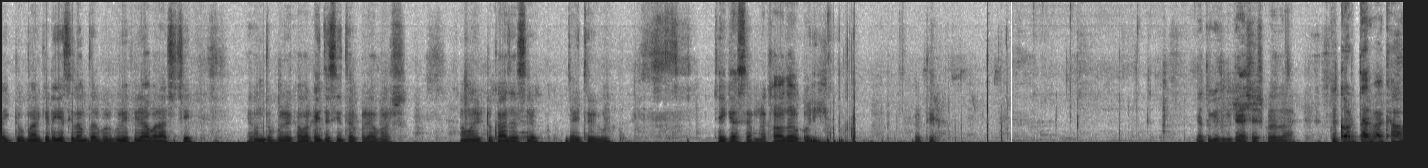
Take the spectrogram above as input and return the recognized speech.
একটু মার্কেটে গেছিলাম তারপর ঘুরে ফিরে আবার আসছি। এখন দুপুরে খাবার খাইতেছি তারপরে আবার আমার একটু কাজ আছে যাইতে হইব। ঠিক আছে আমরা খাওয়া দাওয়া করি। ওকে। এত কিছু কি খাওয়া শেষ করে দেয় কর্তার বা খাও।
